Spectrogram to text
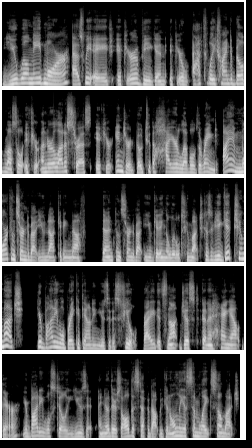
You will need more as we age. If you're a vegan, if you're actively trying to build muscle, if you're under a lot of stress, if you're injured, go to the higher level of the range. I am more concerned about you not getting enough than I'm concerned about you getting a little too much. Because if you get too much, your body will break it down and use it as fuel, right? It's not just going to hang out there. Your body will still use it. I know there's all this stuff about we can only assimilate so much.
